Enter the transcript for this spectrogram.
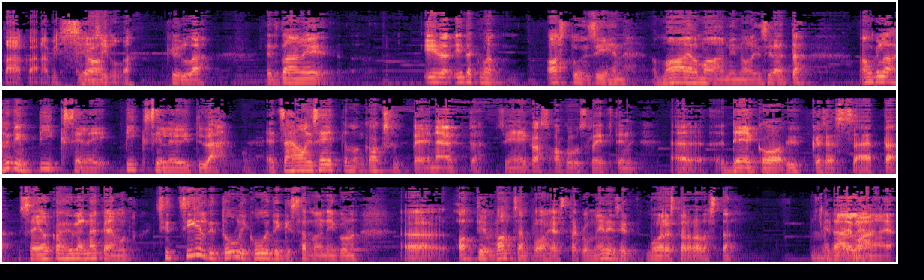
takana vissiin Joo, silloin. Kyllä. Ja tota, niin, itse kun mä astuin siihen maailmaan, niin olin sillä, että on kyllä hyvin pikseli, pikselöityä. Että sehän oli 720p näyttö siihen ekas Oculus Riftin äh, DK1, että se ei olekaan hyvän näköinen, mutta sitten silti tuli kuitenkin semmoinen niin kuin, ö, otti vatsan pohjasta, kun meni sitten vuoristoradasta. Mm, ja.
